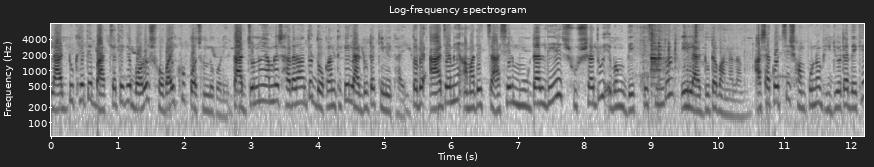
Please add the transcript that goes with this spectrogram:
লাড্ডু খেতে বাচ্চা থেকে বড় সবাই খুব পছন্দ করি। তার জন্যই আমরা সাধারণত দোকান থেকে লাড্ডুটা কিনে খাই। তবে আজ আমি আমাদের চাষের মুগ ডাল দিয়ে সুস্বাদু এবং দেখতে সুন্দর এই লাড্ডুটা বানালাম। আশা করছি সম্পূর্ণ ভিডিওটা দেখে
